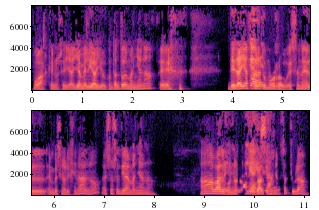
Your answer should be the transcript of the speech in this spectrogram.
Buah, que no sé, ya, ya me he liado yo. Con tanto de mañana. Eh... The Day After Claro. Tomorrow es en, el, en versión original, ¿no? Eso es el día de mañana. Ah, vale, ver, pues no, no, de esa. mañana está chula.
